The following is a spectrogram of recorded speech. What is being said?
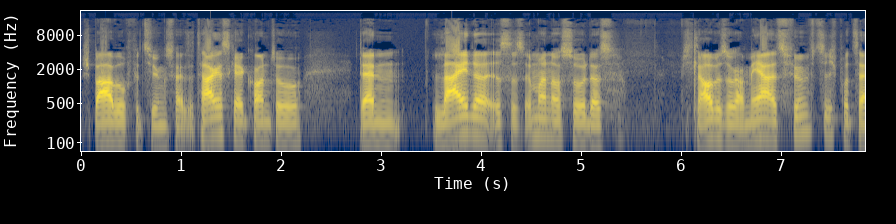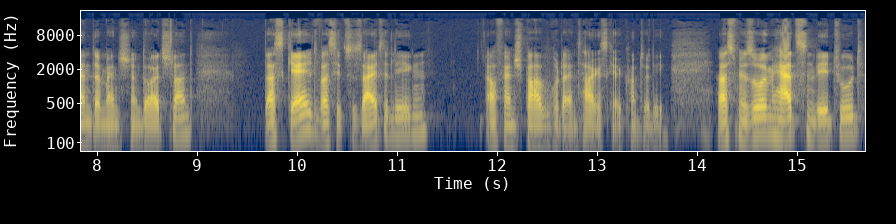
Sparbuch bzw. Tagesgeldkonto, denn leider ist es immer noch so, dass ich glaube sogar mehr als 50 Prozent der Menschen in Deutschland das Geld, was sie zur Seite legen, auf ein Sparbuch oder ein Tagesgeldkonto legen. Was mir so im Herzen wehtut,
